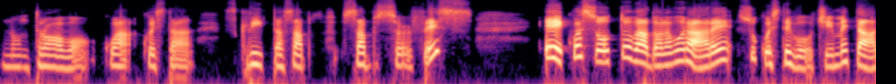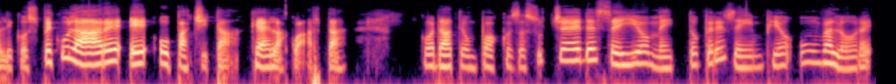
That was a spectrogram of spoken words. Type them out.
non trovo qua questa scritta sub, subsurface e qua sotto vado a lavorare su queste voci, metallico, speculare e opacità, che è la quarta. Guardate un po' cosa succede se io metto per esempio un valore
